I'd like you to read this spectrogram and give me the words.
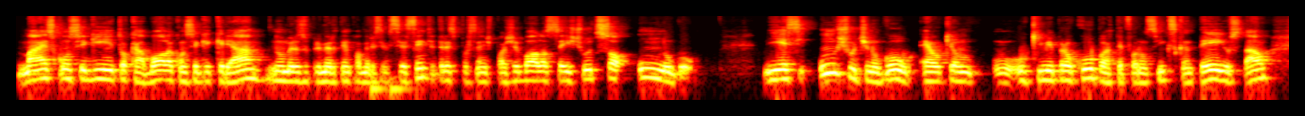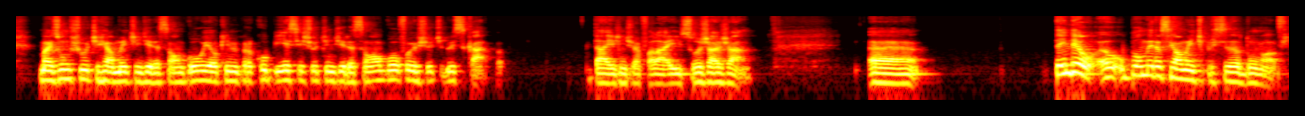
mas conseguir tocar a bola, conseguir criar. Números do primeiro tempo, o Palmeiras teve 63% de posse de bola, seis chutes, só um no gol. E esse um chute no gol é o que, eu, o que me preocupa, até foram cinco escanteios tal, mas um chute realmente em direção ao gol e é o que me preocupa, e esse chute em direção ao gol foi o chute do Scarpa. Tá, e a gente vai falar isso já já. Uh, Entendeu? O Palmeiras realmente precisa de um 9.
